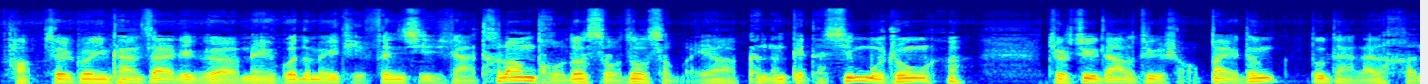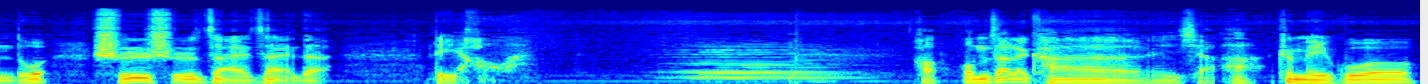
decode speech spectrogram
好，所以说你看，在这个美国的媒体分析一下，特朗普的所作所为啊，可能给他心目中就是最大的对手拜登都带来了很多实实在在的利好啊。好，我们再来看一下啊，这美国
